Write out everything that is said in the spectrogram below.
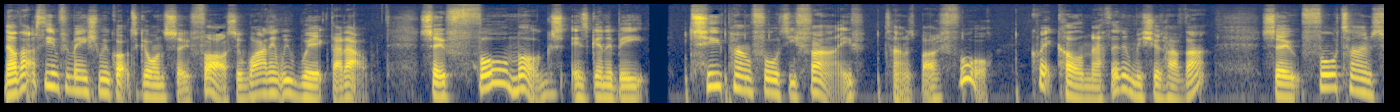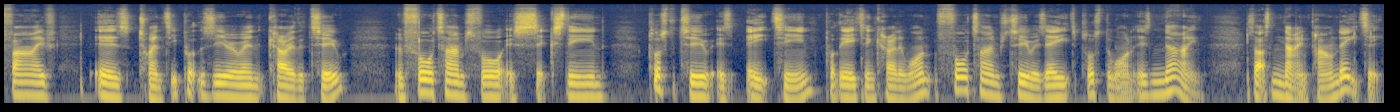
Now that's the information we've got to go on so far, so why don't we work that out? So 4 mugs is going to be £2.45 times by 4. Quick column method and we should have that. So 4 times 5 is 20, put the 0 in, carry the 2. And 4 times 4 is 16, plus the 2 is 18. Put the 18, carry the 1. 4 times 2 is 8, plus the 1 is 9. So that's £9.80.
